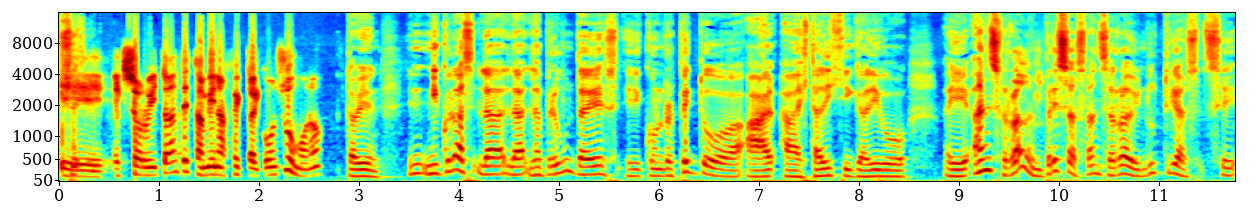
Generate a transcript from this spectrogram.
eh, exorbitantes también afecta al consumo, ¿no? Está bien. Nicolás, la, la, pregunta es, eh, con respecto a, estadística, digo, eh, ¿han cerrado empresas, han cerrado industrias, se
